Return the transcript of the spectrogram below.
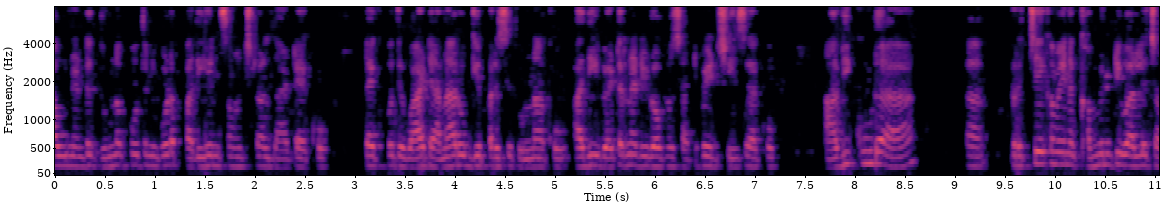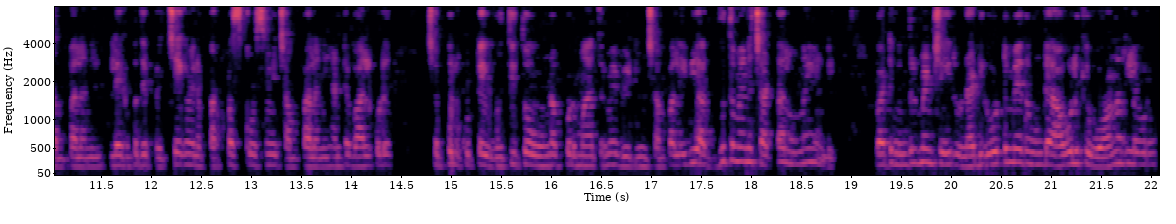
ఆవుని అంటే దున్నపోతుని కూడా పదిహేను సంవత్సరాలు దాటాకో లేకపోతే వాటి అనారోగ్య పరిస్థితి ఉన్నాకో అది వెటర్నరీ డాక్టర్ సర్టిఫైడ్ చేశాకో అవి కూడా ప్రత్యేకమైన కమ్యూనిటీ వాళ్ళే చంపాలని లేకపోతే ప్రత్యేకమైన పర్పస్ కోసమే చంపాలని అంటే వాళ్ళు కూడా చెప్పులు కుట్టే వృత్తితో ఉన్నప్పుడు మాత్రమే వీటిని చంపాలి. ఇవి అద్భుతమైన చట్టాలు ఉన్నాయండి. వాటిని ఇంప్లిమెంట్ చేయరు. నడి రోడ్డు మీద ఉండే ఆవులకి ఓనర్లు ఎవరు?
